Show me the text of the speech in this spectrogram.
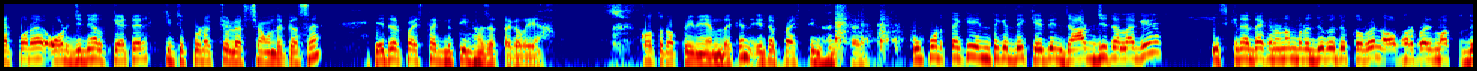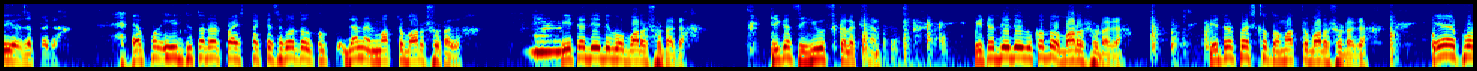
এরপরে অরিজিনাল ক্যাটের কিছু প্রোডাক্ট চলে আসছে আমাদের কাছে। এটার প্রাইস থাকবে তিন হাজার টাকা ভাইয়া। কতটা প্রিমিয়াম দেখেন? এটার প্রাইস তিন হাজার টাকা। উপর থেকে, এন থেকে দেখিয়ে দিন, যার যেটা লাগে স্ক্রিনে দেখানো নম্বরে যোগাযোগ করবেন অফার প্রাইস মাত্র দুই হাজার টাকা। এরপর এই জুতাটার প্রাইস থাকতেছে কত? জানেন, মাত্র বারোশো টাকা। এটা দিয়ে দেবো বারোশো টাকা। ঠিক আছে? হিউজ কালেকশন এটা দিয়ে দেবো কত? বারোশো টাকা। এটার প্রাইস কত? মাত্র বারোশো টাকা। এরপর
